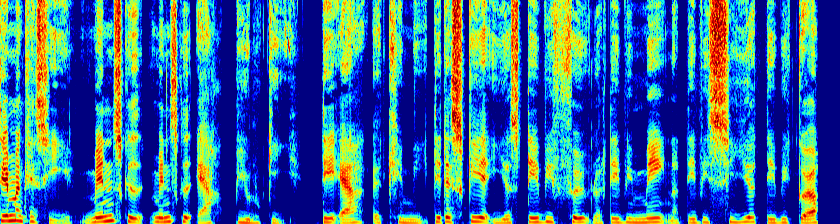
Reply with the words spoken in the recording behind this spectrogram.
det man kan sige, mennesket, mennesket er biologi det er øh, kemi. Det, der sker i os, det vi føler, det vi mener, det vi siger, det vi gør,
